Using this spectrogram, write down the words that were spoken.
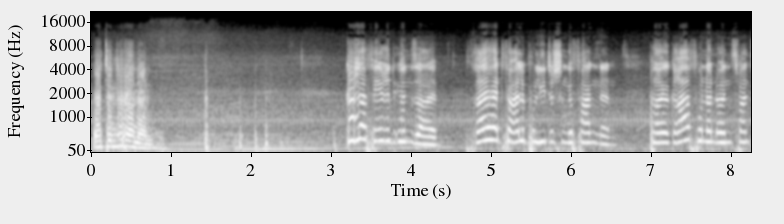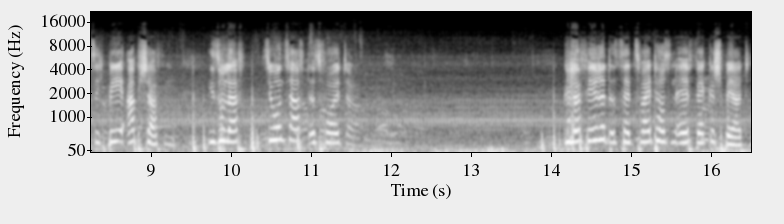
und dem Libanon. Güler Ferit Ünsal. Freiheit für alle politischen Gefangenen. Paragraph 129b abschaffen. Isolationshaft ist Folter. Güler Ferit ist seit 2011 weggesperrt.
